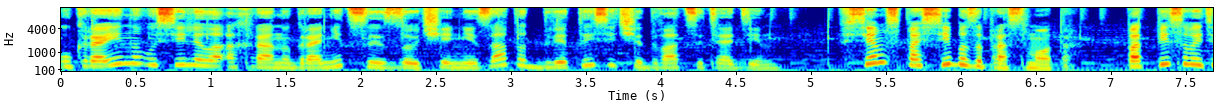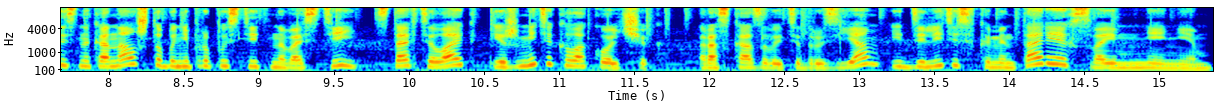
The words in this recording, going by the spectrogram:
Украина усилила охрану границы из-за учений Запад-2021. Всем спасибо за просмотр. Подписывайтесь на канал, чтобы не пропустить новостей, ставьте лайк и жмите колокольчик, рассказывайте друзьям и делитесь в комментариях своим мнением.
